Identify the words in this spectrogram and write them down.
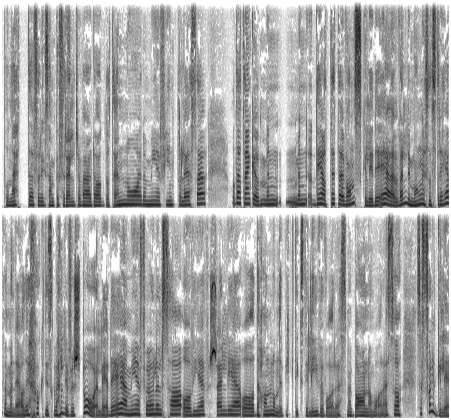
på nettet, for eksempel foreldrehverdag.no er det mye fint å lese. Og da tenker jeg, men, men, det at dette er vanskelig, det er veldig mange som strever med det, og det er faktisk veldig forståelig. Det er mye følelser, og vi er forskjellige, og det handler om det viktigste i livet vårt, med barna våre. Så selvfølgelig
